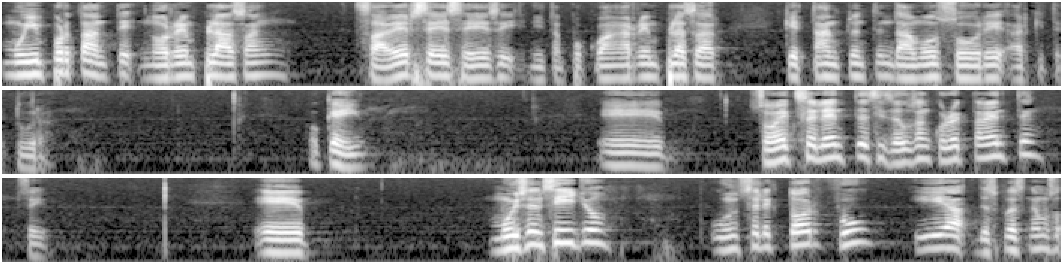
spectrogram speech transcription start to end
muy importante, no reemplazan saber CSS ni tampoco van a reemplazar que tanto entendamos sobre arquitectura. Ok. Eh, ¿Son excelentes si se usan correctamente? Eh, muy sencillo, un selector foo y después tenemos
